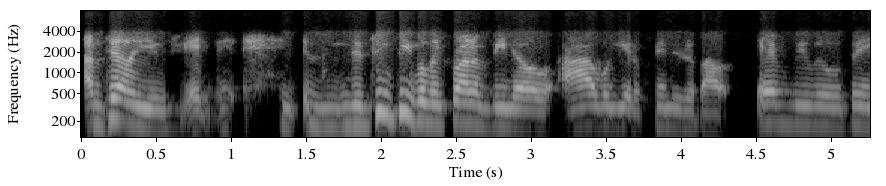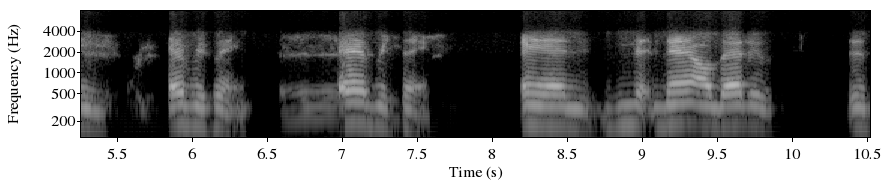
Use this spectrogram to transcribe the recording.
I'm telling you, it, it- the two people in front of me know I will get offended about every little thing, everything, everything. And n- now that is, is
